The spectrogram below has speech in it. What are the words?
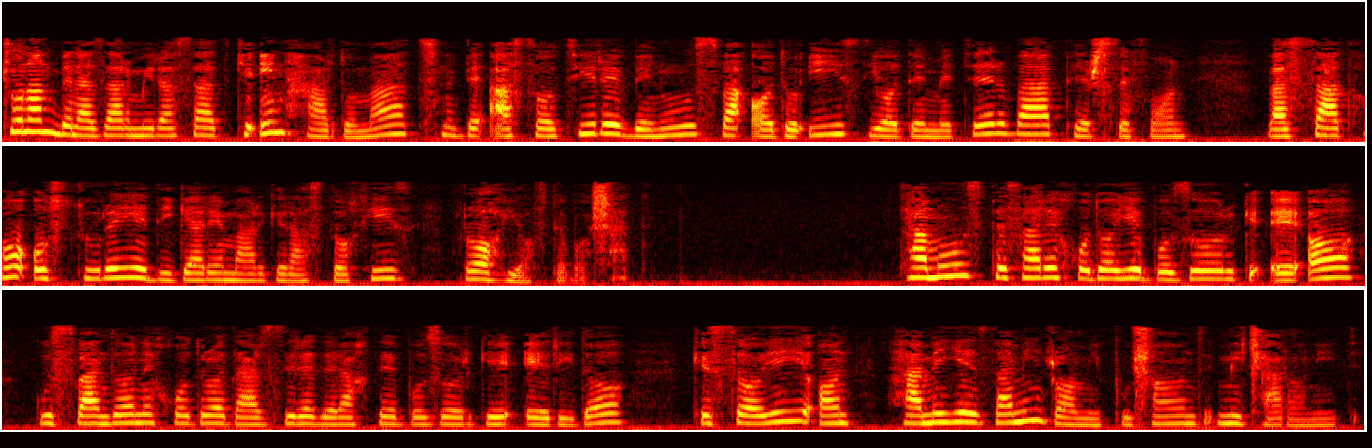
چونان به نظر می رسد که این هر دو متن به اساتیر ونوس و آدوئیس یا دمتر و پرسفون و صدها استوره دیگر مرگ رستاخیز راه یافته باشد. تموز پسر خدای بزرگ اعا گوسفندان خود را در زیر درخت بزرگ اریدا که سایه آن همه زمین را می پوشاند می چرانید.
